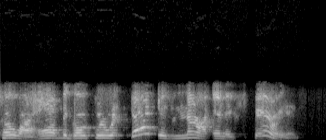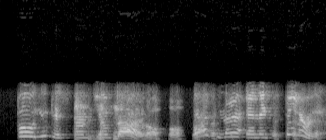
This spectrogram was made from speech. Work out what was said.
toe, I had to go through it. That is not an experience. Fool, you just stumped your Not at toe. all. That's not an experience.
